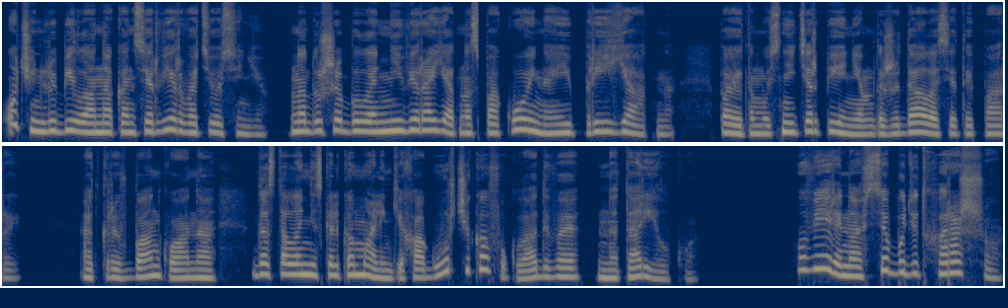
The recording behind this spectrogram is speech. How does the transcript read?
Очень любила она консервировать осенью. На душе было невероятно спокойно и приятно, поэтому с нетерпением дожидалась этой поры. Открыв банку, она достала несколько маленьких огурчиков, укладывая на тарелку. «Уверена, все будет хорошо»,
